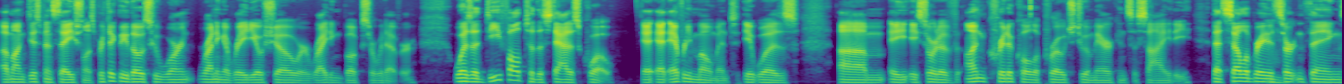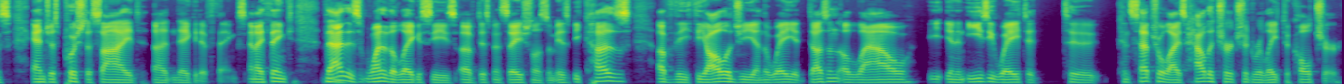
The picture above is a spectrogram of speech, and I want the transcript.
among dispensationalists, particularly those who weren't running a radio show or writing books or whatever, was a default to the status quo at, at every moment. It was um, a, a, sort of uncritical approach to American society that celebrated mm. certain things and just pushed aside uh, negative things. And I think that mm. is one of the legacies of dispensationalism is because of the theology and the way it doesn't allow in an easy way to to conceptualize how the church should relate to culture.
